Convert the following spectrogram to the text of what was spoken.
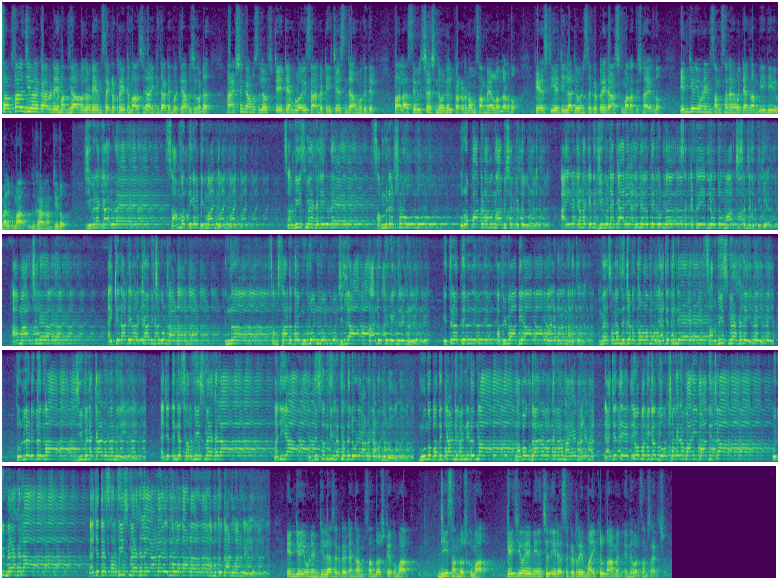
സംസ്ഥാന ജീവനക്കാരുടെയും അധ്യാപകരുടെയും സെക്രട്ടേറിയറ്റ് മാർച്ചിന് ഐക്യദാർഢ്യം പ്രഖ്യാപിച്ചുകൊണ്ട് action council of state employees and ടീച്ചേഴ്സിന്റെ ആഭിമുഖ്യത്തിൽ പാലാ സിവിൽ സ്റ്റേഷന് മുന്നിൽ പ്രകടനവും സമ്മേളനവും നടന്നു. കെ എസ് ടി എ ജില്ലാ ജോയിന്റ് സെക്രട്ടറി രാജ്കുമാർ അധ്യക്ഷനായിരുന്നു. എൻ ജി ഒ യൂണിയൻ സംസ്ഥാന കമ്മിറ്റി അംഗം വി ബി വിമൽകുമാർ ഉദ്ഘാടനം ചെയ്തു. ജീവനക്കാരുടെ സാമ്പത്തിക ഡിമാൻഡ് സർവീസ് മേഖലയുടെ സംരക്ഷണവും ഉറപ്പാക്കണമെന്ന് ആവശ്യപ്പെട്ടുകൊണ്ട് ആയിരക്കണക്കിന് ജീവനക്കാരെ അണിനിരത്തിക്കൊണ്ട് സെക്രട്ടേറിയറ്റിലോട്ട് മാർച്ച് സംഘടിപ്പിക്കുക. ആ മാർച്ചിന് ഐക്യദാർഢ്യം പ്രഖ്യാപിച്ചുകൊണ്ടാണ് ഇന്ന് സംസ്ഥാനത്തെ മുഴുവൻ ജില്ലാ താലൂക്ക് കേന്ദ്രങ്ങളിലും ഇത്തരത്തിൽ അഭിവാദ്യ പ്രകടനം നടത്തുന്നത്. നമ്മെ സംബന്ധിച്ചിടത്തോളം രാജ്യത്തിന്റെ സർവീസ് മേഖലയിൽ തൊഴിലെടുക്കുന്ന ജീവനക്കാരെന്ന നിലയിൽ രാജ്യത്തിന്റെ സർവീസ് മേഖല വലിയ പ്രതിസന്ധി ഘട്ടത്തിലൂടെയാണ് കടന്നു പോകുന്നത് മൂന്ന് പതിറ്റാണ്ട് പിന്നിടുന്ന നവ ഉദാരവൽക്കരണ നയങ്ങൾ രാജ്യത്തെ ഏറ്റവും അധികം ദോഷകരമായി ബാധിച്ച ഒരു മേഖല രാജ്യത്തെ സർവീസ് മേഖലയാണ് എന്നുള്ളതാണ് നമുക്ക് കാണുവാൻ കഴിയുന്നത്. എൻ യൂണിയൻ ജില്ലാ സെക്രട്ടറി അംഗം Santhosh K Kumar G Santhosh Kumar K G O A Meenachil area secretary Michael Mammen എന്നിവർ സംസാരിച്ചു.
